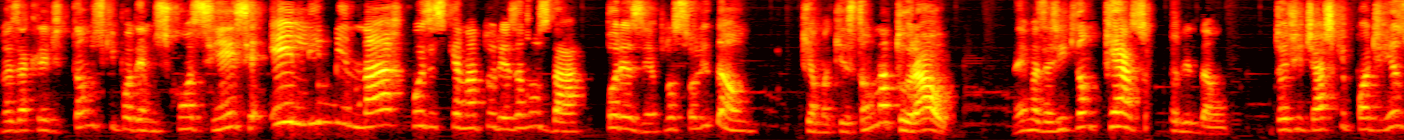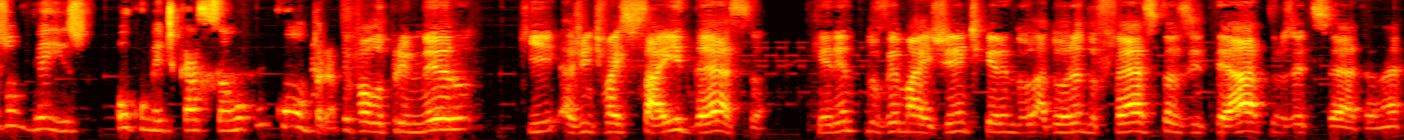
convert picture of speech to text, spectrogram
nós acreditamos que podemos, com a ciência, eliminar coisas que a natureza nos dá. Por exemplo, a solidão, que é uma questão natural, né? mas a gente não quer a solidão. Então a gente acha que pode resolver isso, ou com medicação ou com compra. Você falou primeiro que a gente vai sair dessa querendo ver mais gente, querendo, adorando festas e teatros, etc. Né?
